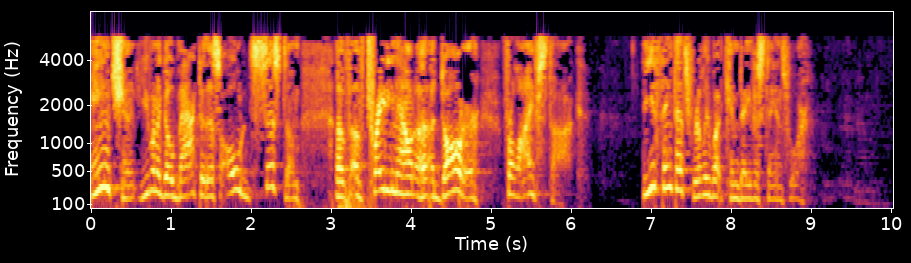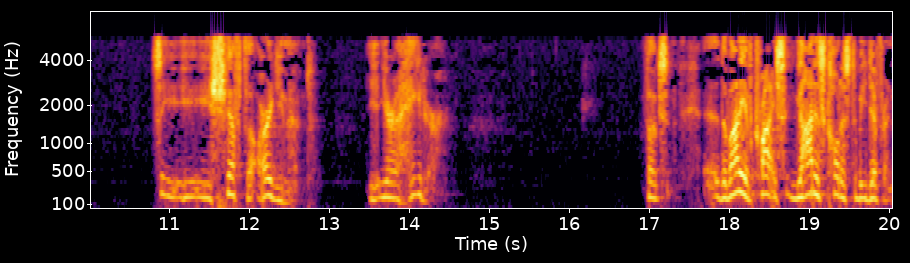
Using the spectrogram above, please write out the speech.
ancient, you want to go back to this old system of, of trading out a, a daughter for livestock. Do you think that's really what Kim Davis stands for? See, you, you shift the argument. You're a hater. Folks, the body of Christ, God has called us to be different.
